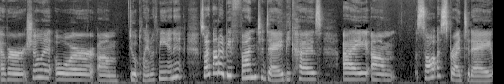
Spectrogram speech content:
ever show it or um, do a plan with me in it. So I thought it'd be fun today because I um, saw a spread today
